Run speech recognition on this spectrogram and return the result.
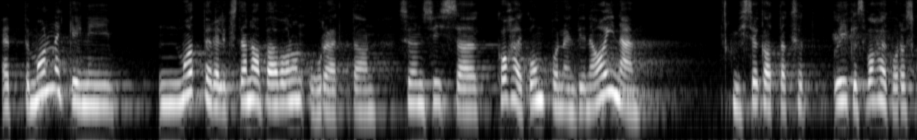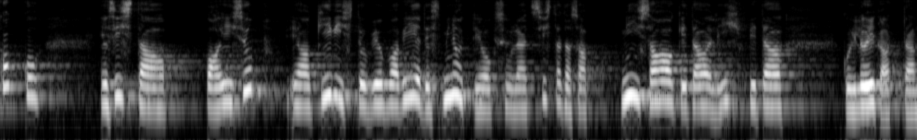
Et mannekeeni materjaliks tänapäeval on uretaan, see on siis äh, kahekomponendine aine, mis segatakse õiges vahekorras kokku ja siis ta paisub ja kivistub juba viieteist minuti jooksul, et siis teda saab nii saagida, lihvida kui lõigata.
